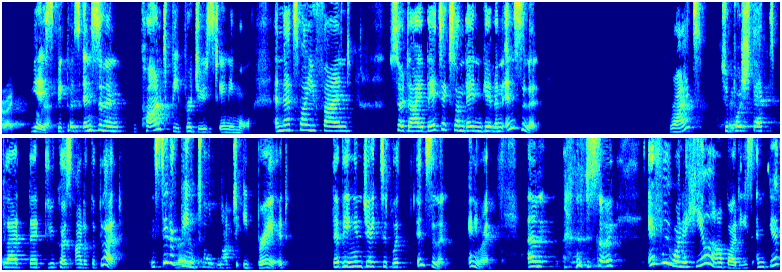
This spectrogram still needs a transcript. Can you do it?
Right. Yes, okay. because insulin can't be produced anymore. And that's why you find so diabetics are then given insulin, right? To push that blood, that glucose out of the blood. Instead of right. being told not to eat bread, they're being injected with insulin. Anyway, um, so if we want to heal our bodies and give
